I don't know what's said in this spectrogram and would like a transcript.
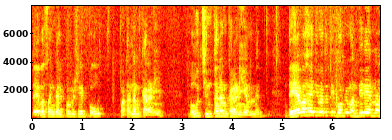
देवसङ्कल्पविषये बहु पठनं करणीयं। बहु चिन्तनं करणीयं। देवः इति वदति कोऽपि मन्दिरे न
